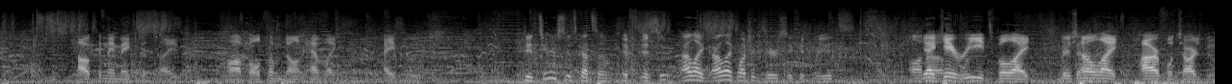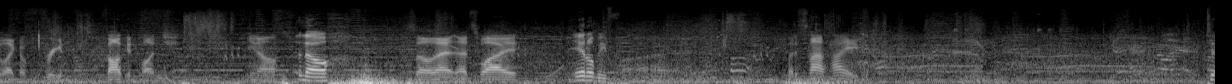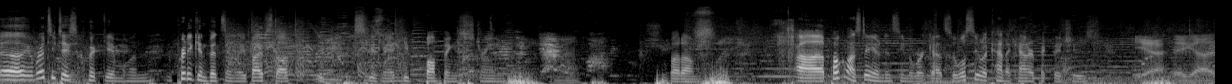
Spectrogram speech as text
how can they make this hype? Oh, both of them don't have like hype moves. Dude, Suit's got some. If, if, I like I like watching Zero Suit get reads. On, Yeah, uh, get reads, but like, there's no like powerful charge move like a freaking Falcon Punch. You know. No, So that that's why. it'll be fine. But it's not hype. Uh, Red Team takes a quick game one, pretty convincingly, five stock. Excuse me, I keep bumping stream. But um, uh, Pokemon Stadium didn't seem to work out, so we'll see what kind of counter pick they choose. Yeah, they got.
